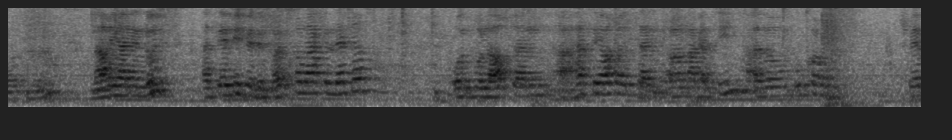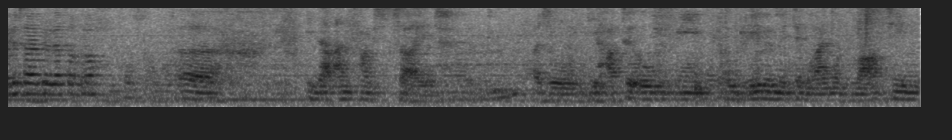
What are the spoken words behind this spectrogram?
Mhm. Marianne Nuss hat sehr viel für den Volksverlag gelettert und wohl auch dann, hat sie auch ein euer Magazin, also Buchcomics Schwermetall gelettert noch? Äh, in der Anfangszeit. Also die hatte irgendwie Probleme mit dem Raimund Martin,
